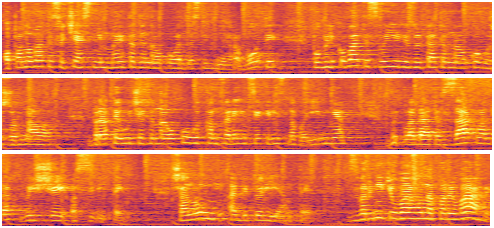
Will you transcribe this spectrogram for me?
опанувати сучасні методи науково-дослідної роботи, публікувати свої результати в наукових журналах, брати участь у наукових конференціях різного рівня, викладати в закладах вищої освіти. Шановні абітурієнти, зверніть увагу на переваги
